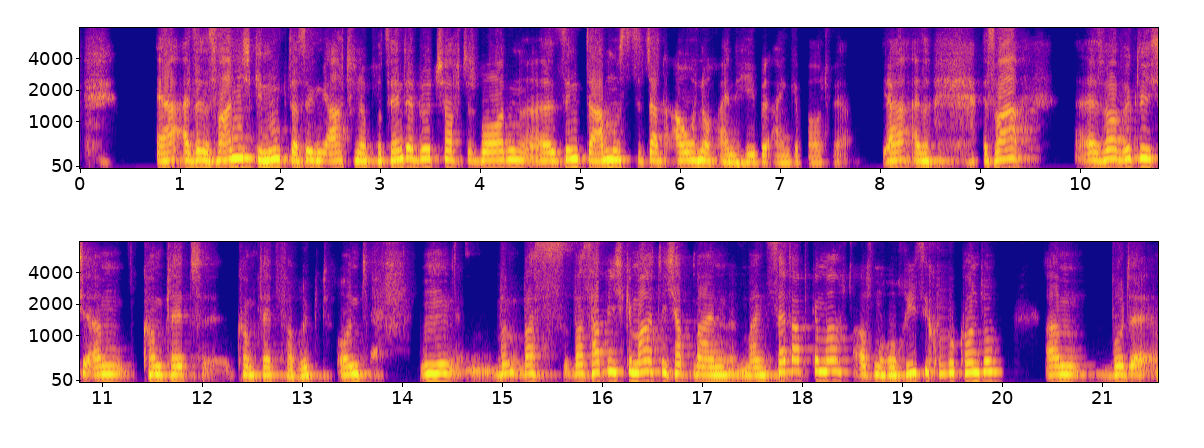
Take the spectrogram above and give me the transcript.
ja, also es war nicht genug, dass irgendwie 800 Prozent erwirtschaftet worden äh, sind. Da musste dann auch noch ein Hebel eingebaut werden. Ja, also es war, es war wirklich ähm, komplett, komplett verrückt. Und hm, was, was habe ich gemacht? Ich habe mein, mein Setup gemacht auf dem Hochrisikokonto, ähm, wo der,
